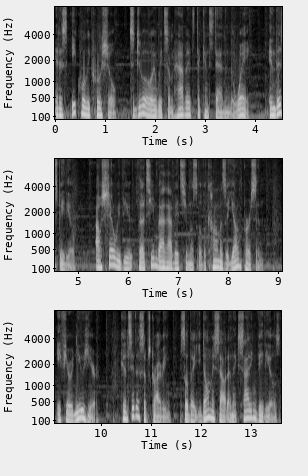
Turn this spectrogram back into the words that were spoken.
it is equally crucial to do away with some habits that can stand in the way. In this video, I'll share with you 13 bad habits you must overcome as a young person. If you're new here, consider subscribing so that you don't miss out on exciting videos.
